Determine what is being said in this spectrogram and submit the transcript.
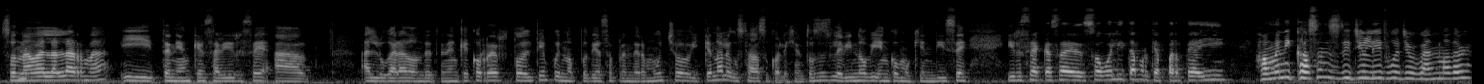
sonaba la alarma y tenían que salirse a- al lugar a donde tenían que correr todo el tiempo y no podías aprender mucho y que no le gustaba su colegio. Entonces le vino bien como quien dice irse a casa de su abuelita porque aparte ahí how many cousins did you live with your grandmother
